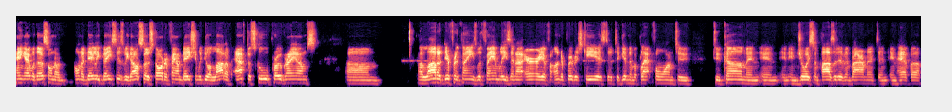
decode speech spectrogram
hang out with us on a on a daily basis. We've also started a foundation. We do a lot of after school programs, um, a lot of different things with families in our area for underprivileged kids to, to give them a platform to to come and, and, and enjoy some positive environment and, and have a,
